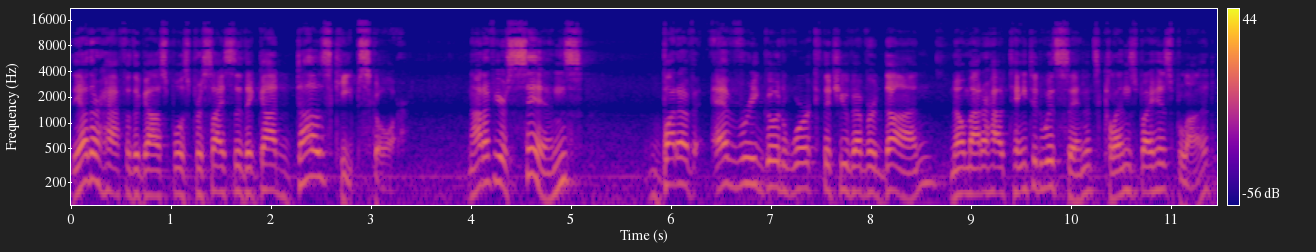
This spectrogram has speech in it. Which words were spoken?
The other half of the gospel is precisely that God does keep score. Not of your sins, but of every good work that you've ever done, no matter how tainted with sin, it's cleansed by his blood.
